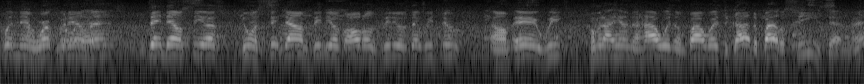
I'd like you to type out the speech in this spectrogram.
putting in work for them, man? You think they don't see us doing sit down videos, all those videos that we do um, every week, coming out here on the highways and byways? The God, the Bible sees that, man.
